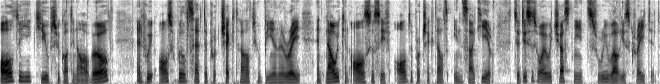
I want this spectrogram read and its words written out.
all the cubes we got in our world and we also will set the projectile to be an array and now we can also save all the projectiles inside here. So this is why we just need three values created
